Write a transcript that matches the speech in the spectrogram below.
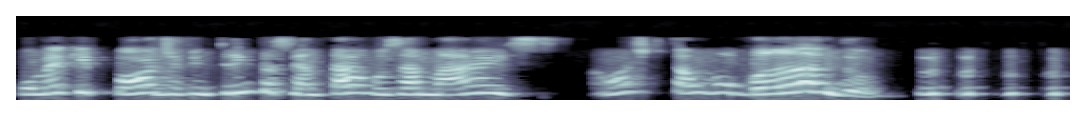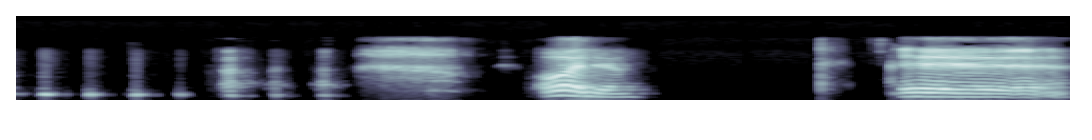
Como é que pode vir 30 centavos a mais? Onde estão roubando? Olha, é,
